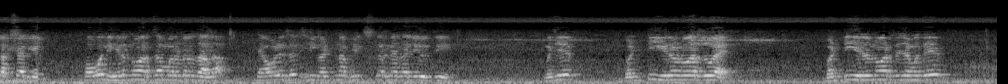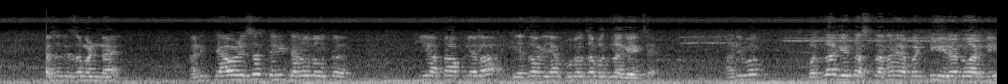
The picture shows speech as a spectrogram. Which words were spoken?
लक्षात घेऊ. पवन हिरणवारचा मर्डर झाला. त्यावेळेसच ही घटना फिक्स करण्यात आली होती. म्हणजे बंटी हिरणवार जो आहे बंटी हिरणवार त्याच्यामध्ये असं त्याचं म्हणणं आहे. आणि त्यावेळेसच त्यांनी ठरवलं होतं की आता आपल्याला याचा या खुनाचा बदला घ्यायचा आहे. आणि मग बदला घेत असताना या बंटी हिरणवारने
